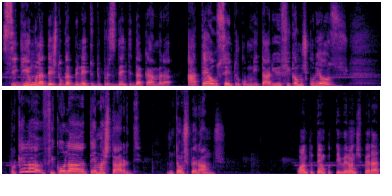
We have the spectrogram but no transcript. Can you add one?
Seguimos-la desde o gabinete do presidente da Câmara até o centro comunitário e ficamos curiosos, porque ela ficou lá até mais tarde. Então esperamos. Quanto tempo tiveram de esperar?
